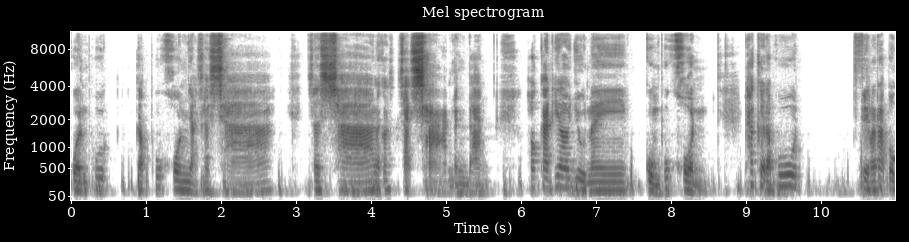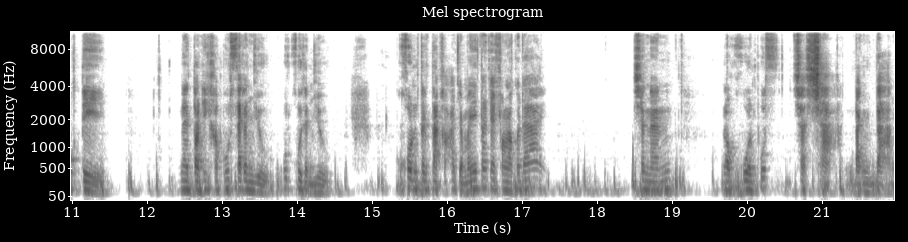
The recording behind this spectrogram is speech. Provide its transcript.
ควรพูดกับผู้คนอย่างช้าๆ ช้าๆ แล้วก็ฉัดฉานดัง ๆ เพราะการที่เราอยู่ในกลุ่มผู้คน ถ้าเกิดเราพูดเสียงระดับปกติ ในตอนที่เขาพูดแทรกกันอยู่ พูดคุยกันอยู่ คนต่างๆ เขาอาจจะไม่ตั้งใจฟังเราก็ได้ ฉะนั้น เราควรพูดฉัดฉาดัง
